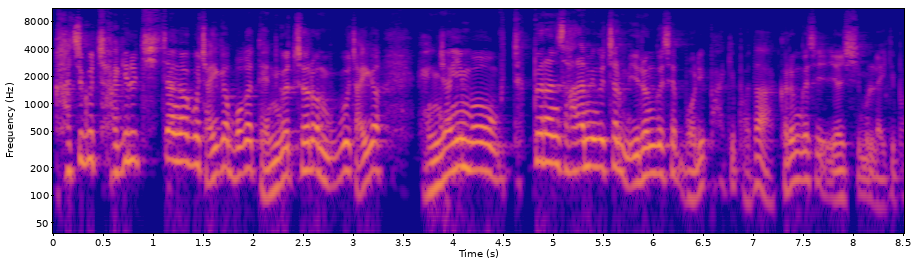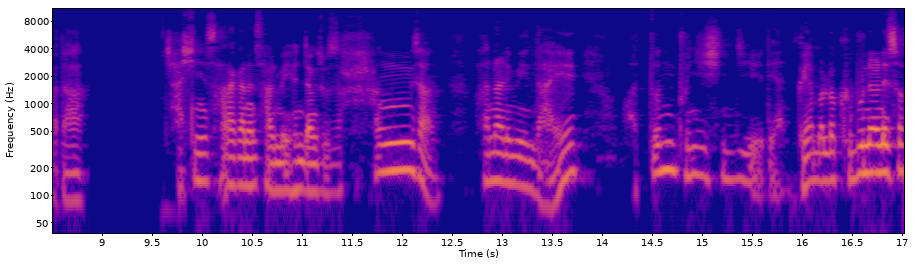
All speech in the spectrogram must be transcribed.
가지고 자기를 치장하고 자기가 뭐가 된 것처럼, 그 자기가 굉장히 뭐 특별한 사람인 것처럼 이런 것에 몰입하기보다, 그런 것에 열심을 내기보다, 자신이 살아가는 삶의 현장 속에서 항상 하나님이 나의 어떤 분이신지에 대한, 그야말로 그분 안에서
